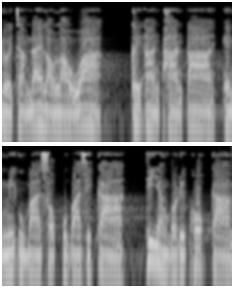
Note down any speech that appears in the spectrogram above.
โดยจำได้เล่าๆว่า เคยอ่านผ่านตาเห็นมีอุบาสกอุบาสิกาที่ยังบริโภคกาม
